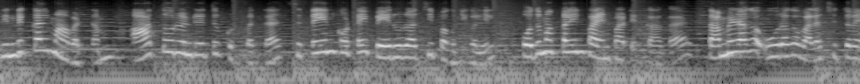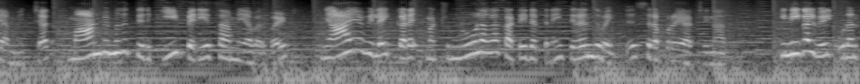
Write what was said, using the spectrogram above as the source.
திண்டுக்கல் மாவட்டம் ஆத்தூர் ஒன்றியத்திற்குட்பட்ட சித்தையன்கோட்டை பேரூராட்சி பகுதிகளில் பொதுமக்களின் பயன்பாட்டிற்காக தமிழக ஊரக வளர்ச்சித்துறை அமைச்சர் மாண்புமிகு திரு இ பெரியசாமி அவர்கள் நியாய விலைக்கடை மற்றும் நூலக கட்டிடத்தினை திறந்து வைத்து சிறப்புரையாற்றினார். இந்நிகழ்வில் உடன்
